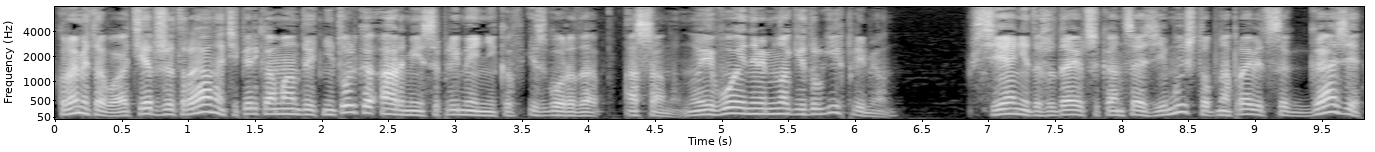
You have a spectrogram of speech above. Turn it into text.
Кроме того, отец Жетрана теперь командует не только армией соплеменников из города Асану, но и воинами многих других племен. Все они дожидаются конца зимы, чтобы направиться к Газе,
